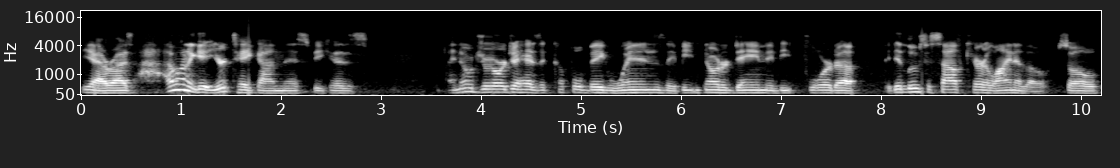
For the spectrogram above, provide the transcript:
Yeah, Roz, I want to get your take on this because I know Georgia has a couple big wins. They beat Notre Dame, they beat Florida. They did lose to South Carolina, though. So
